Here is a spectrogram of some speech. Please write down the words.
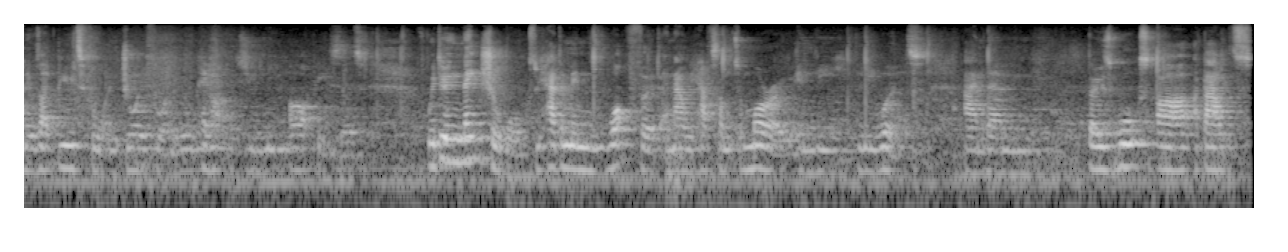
And it was like beautiful and joyful and we all came up with these unique art pieces. We're doing nature walks. We had them in Watford and now we have some tomorrow in Leigh, Leigh Woods. And um, those walks are about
